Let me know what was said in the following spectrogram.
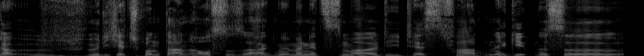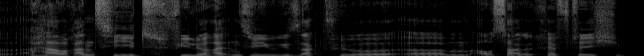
würde ich jetzt spontan auch so sagen, wenn man jetzt mal die Testfahrten, Ergebnisse heranzieht. Viele halten sie, wie gesagt, für ähm, aussagekräftig.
